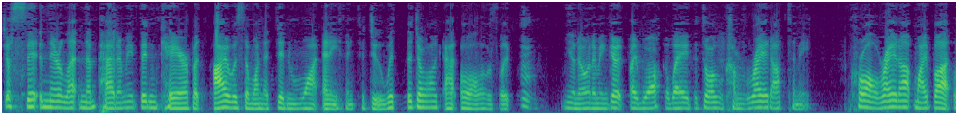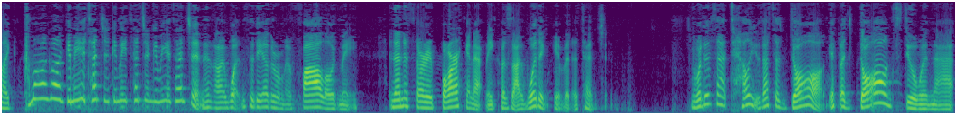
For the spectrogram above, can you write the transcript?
just sitting there letting them pet him. He didn't care, but I was the one that didn't want anything to do with the dog at all. I was like, mm. you know what I mean? Get, I'd walk away. The dog would come right up to me, crawl right up my butt, like, come on, go on, give me attention, give me attention, give me attention. And I went into the other room and followed me. And then it started barking at me because I wouldn't give it attention. What does that tell you? That's a dog. If a dog's doing that,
